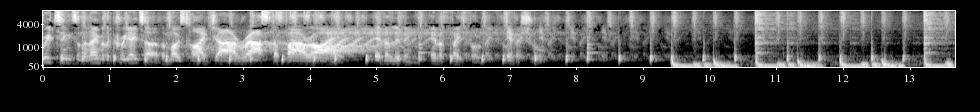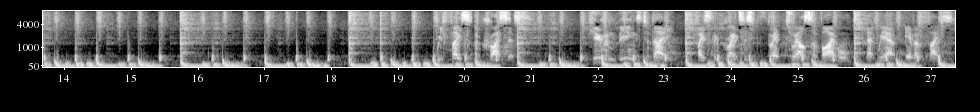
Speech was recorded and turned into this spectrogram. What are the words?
Greetings in the name of the Creator, the Most High Jah Rastafari, ever living, ever faithful, ever sure. We face a crisis. Human beings today face the greatest threat to our survival that we have ever faced.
